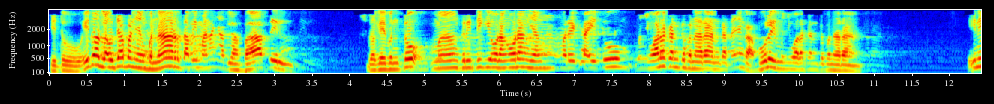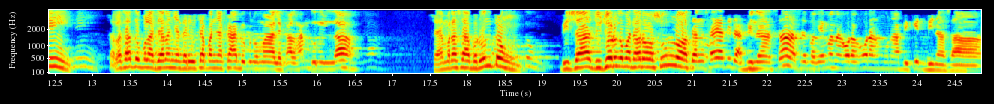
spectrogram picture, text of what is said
Gitu. Itu adalah ucapan yang benar tapi mananya adalah batil. Sebagai bentuk mengkritiki orang-orang yang mereka itu menyuarakan kebenaran. Katanya nggak boleh menyuarakan kebenaran. Ini salah satu pelajarannya dari ucapannya Ka'ab bin Malik. Alhamdulillah. Saya merasa beruntung bisa jujur kepada Rasulullah dan saya tidak binasa sebagaimana orang-orang munafikin binasa.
